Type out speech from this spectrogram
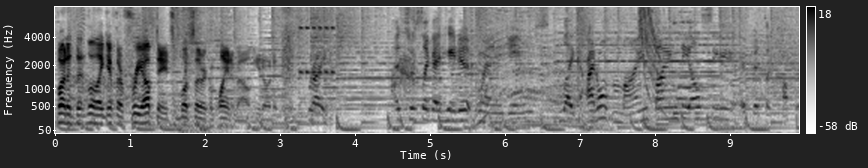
But the, like, if they're free updates, what's there to complain about? You know what I mean? Right. It's just like I hate it when games like I don't mind buying DLC if it's a couple,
